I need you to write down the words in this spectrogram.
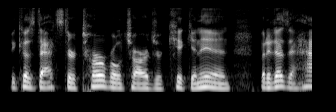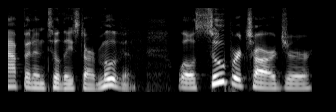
because that's their turbocharger kicking in. But it doesn't happen until they start moving. Well, supercharger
